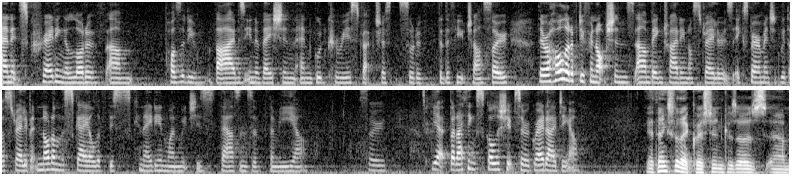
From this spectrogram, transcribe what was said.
and it's creating a lot of um, positive vibes, innovation and good career structure sort of for the future. So there are a whole lot of different options um, being tried in Australia, is experimented with Australia, but not on the scale of this Canadian one, which is thousands of them a year. So, yeah, but I think scholarships are a great idea. Yeah, thanks for that question because I was um,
